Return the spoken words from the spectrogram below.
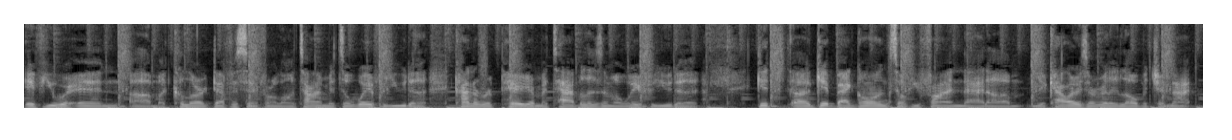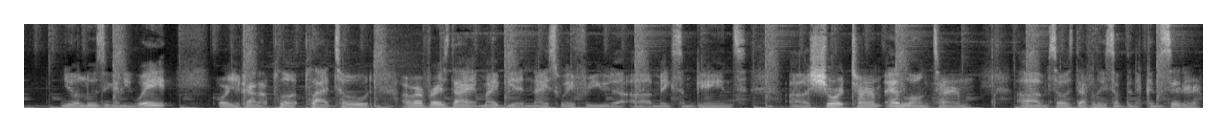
if you were in um, a caloric deficit for a long time. It's a way for you to kind of repair your metabolism, a way for you to get uh, get back going. So if you find that um, your calories are really low, but you're not, you know, losing any weight, or you're kind of pl- plateaued, a reverse diet might be a nice way for you to uh, make some gains, uh, short term and long term. Um, so it's definitely something to consider.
